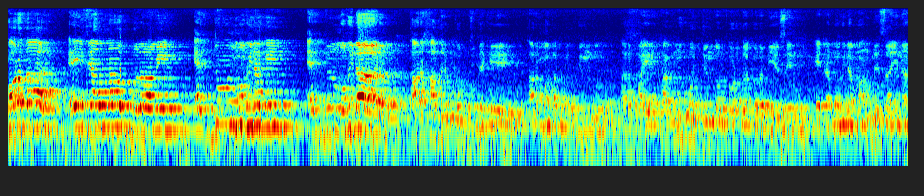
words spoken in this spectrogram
পর্দার এই যে আল্লাহ রব্বুল আলামিন একজন মহিলাকে, একজন মহিলার তার হাতের কবজি থেকে তার মাথা পর্যন্ত, তার পায়ের ঠাকুন পর্যন্ত পর্দা করে দিয়েছেন। এটা মহিলা মানতে চায় না।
